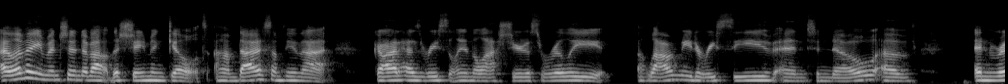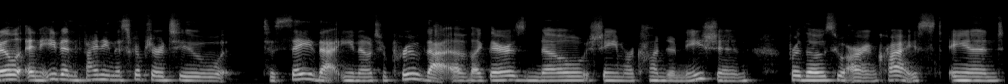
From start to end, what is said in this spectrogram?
I love that you mentioned about the shame and guilt. Um, that is something that God has recently in the last year just really allowed me to receive and to know of and real and even finding the scripture to to say that you know to prove that of like there is no shame or condemnation for those who are in christ and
